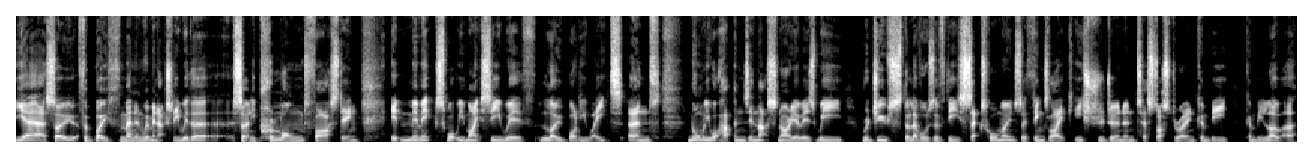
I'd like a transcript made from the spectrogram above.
Yeah, so for both men and women, actually, with a uh, certainly prolonged fasting, it mimics what we might see with low body weight. And normally, what happens in that scenario is we reduce the levels of these sex hormones. So things like estrogen and testosterone can be can be lower.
